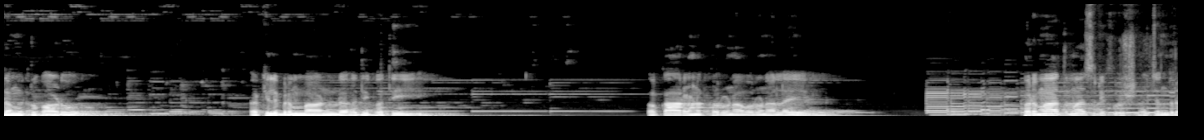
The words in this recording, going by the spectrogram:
પરમ કૃપાળુ અખિલ બ્રહ્માંડ અધિપતિ અકારણ કરુણા વરુણાલય પરમાત્મા શ્રી કૃષ્ણચંદ્ર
